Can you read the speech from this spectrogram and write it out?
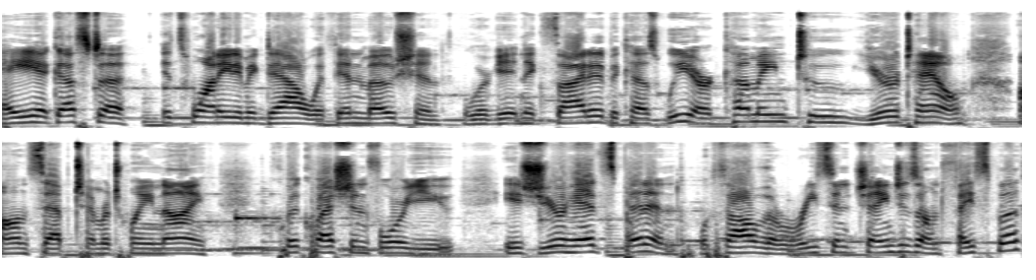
Hey, Augusta, it's Juanita McDowell with In Motion. We're getting excited because we are coming to your town on September 29th. Quick question for you Is your head spinning with all the recent changes on Facebook?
